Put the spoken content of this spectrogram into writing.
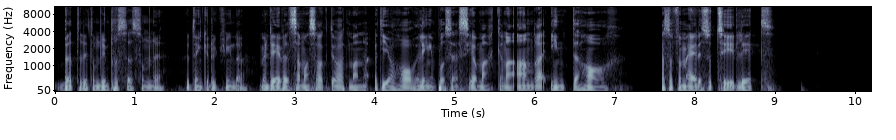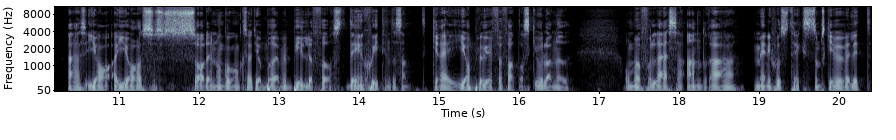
berätta lite om din process om det. Hur tänker du kring det? Men det är väl samma sak då att, man, att jag har väl ingen process. Jag märker när andra inte har... Alltså för mig är det så tydligt. Alltså jag, jag sa det någon gång också att jag börjar med bilder först. Det är en skitintressant grej. Jag pluggar i författarskolan nu. Om jag får läsa andra människors text som skriver väldigt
